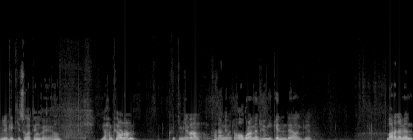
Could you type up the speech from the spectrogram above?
이렇게 음. 기소가 된 거예요. 이게 한편으로는 그 찜질방 사장님은 좀 억울한 면도 좀 있겠는데요. 이게 말하자면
